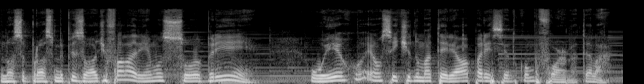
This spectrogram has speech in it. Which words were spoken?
No nosso próximo episódio falaremos sobre o erro é um sentido material aparecendo como forma. Até lá.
